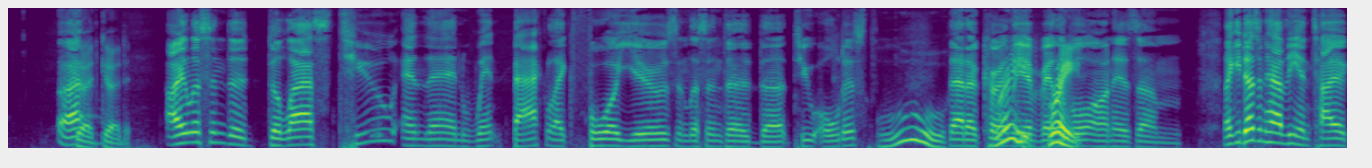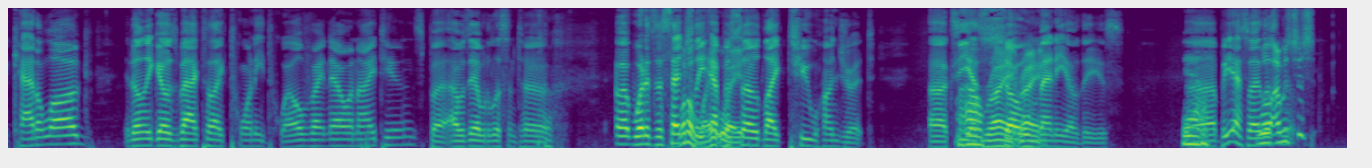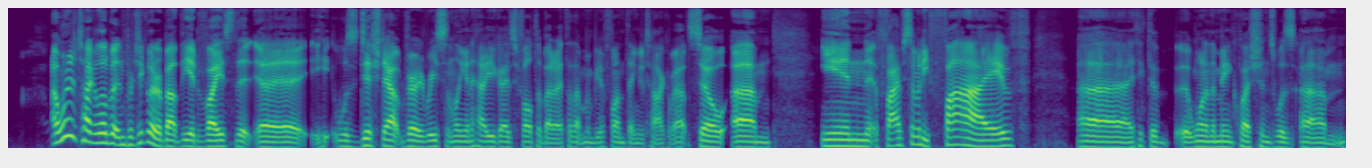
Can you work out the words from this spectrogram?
I, good, good. I listened to the last two and then went back like four years and listened to the two oldest Ooh, that are currently Great, available great. on his um. Like he doesn't have the entire catalog. It only goes back to like 2012 right now on iTunes. But I was able to listen to uh, what is essentially lightweight. episode like 200. Because he Wow. has Right, so right. many of these. Yeah. Uh, but yeah, so I well, I was to- just. I wanted to talk a little bit in particular about the advice that uh, was dished out very recently and how you guys felt about it. I thought that might be a fun thing to talk about. So, um, in 575, uh, I think the uh, one of the main questions was, um,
